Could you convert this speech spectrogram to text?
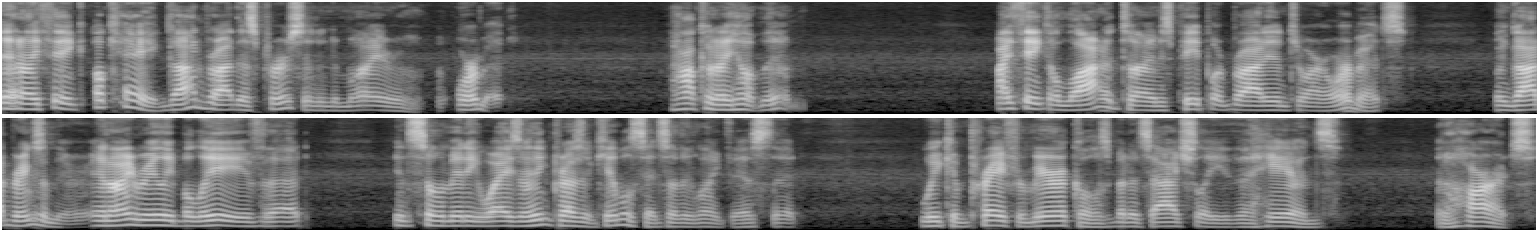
And I think, okay, God brought this person into my orbit. How can I help them? I think a lot of times people are brought into our orbits when God brings them there. And I really believe that in so many ways, I think President Kimball said something like this that we can pray for miracles, but it's actually the hands and hearts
